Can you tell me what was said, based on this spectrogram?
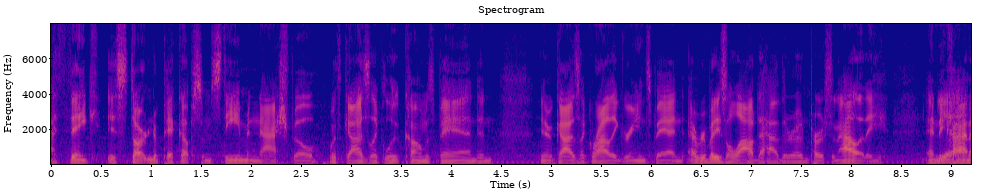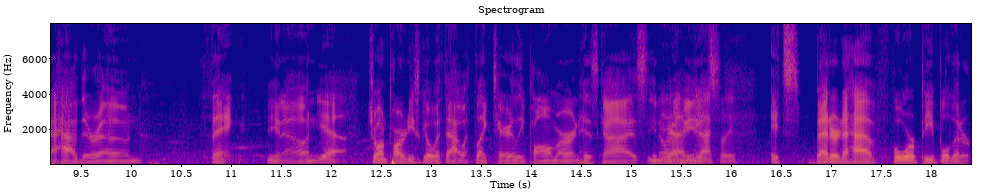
I think is starting to pick up some steam in Nashville with guys like Luke Combs' band and you know guys like Riley Green's band. Everybody's allowed to have their own personality and to Yeah. kind of have their own thing, you know. And yeah Jon Pardi's go with that with like Terry Lee Palmer and his guys. You know yeah what I mean? It's- exactly it's better to have four people that are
